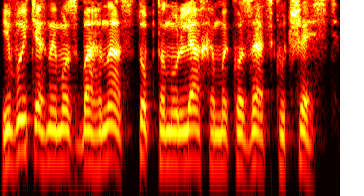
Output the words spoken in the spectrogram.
і витягнемо з багна стоптану ляхами козацьку честь.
